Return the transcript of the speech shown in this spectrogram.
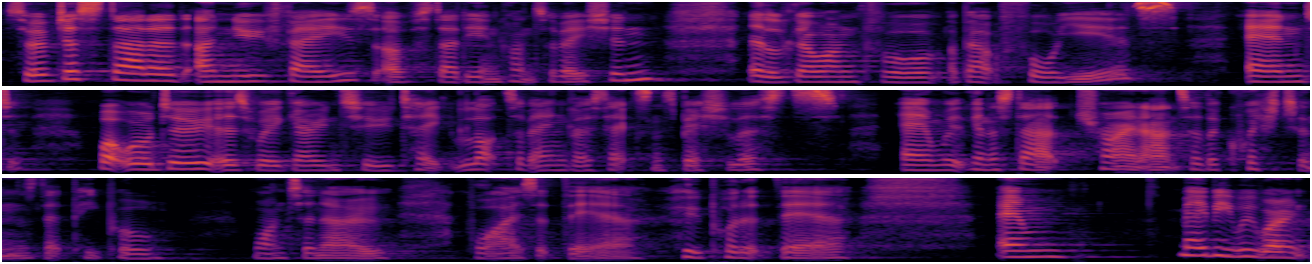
So we've just started a new phase of study and conservation. It'll go on for about four years. And what we'll do is we're going to take lots of Anglo Saxon specialists and we're going to start trying to answer the questions that people want to know. Why is it there? Who put it there? And maybe we won't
